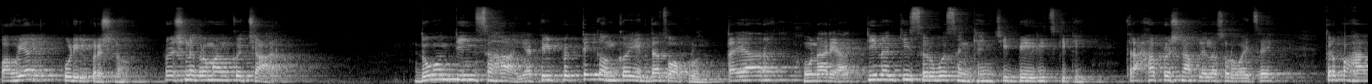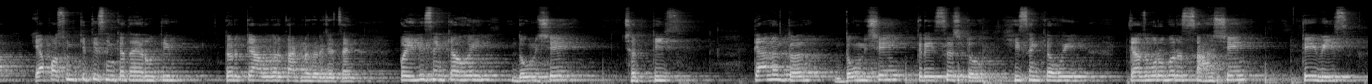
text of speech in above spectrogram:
पाहूयात पुढील प्रश्न. प्रश्न क्रमांक चार. दोन तीन सहा यातील प्रत्येक अंक एकदाच वापरून तयार होणाऱ्या तीन अंकी सर्व संख्यांची बेरीज किती? तर हा प्रश्न आपल्याला सोडवायचा आहे. तर पहा यापासून किती संख्या तयार होतील? तर त्या अगोदर काढणं गरजेचं आहे. पहिली संख्या होईल दोनशे छत्तीस. त्यानंतर दोनशे त्रेसष्ट ही संख्या होईल. त्याचबरोबर सहाशे तेवीस.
